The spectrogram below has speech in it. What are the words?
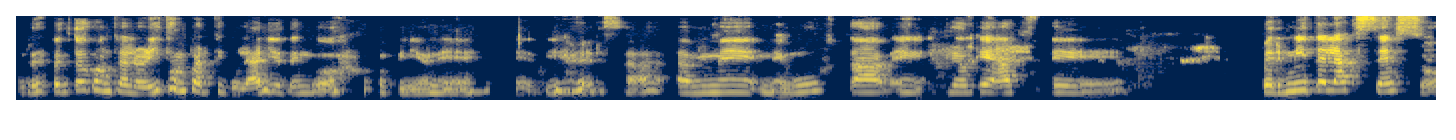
Respecto a Contralorista en particular, yo tengo opiniones eh, diversas, a mí me, me gusta, eh, creo que permite el acceso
